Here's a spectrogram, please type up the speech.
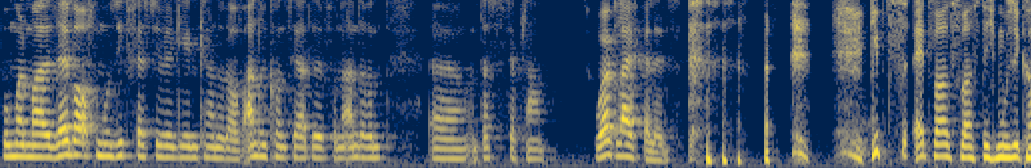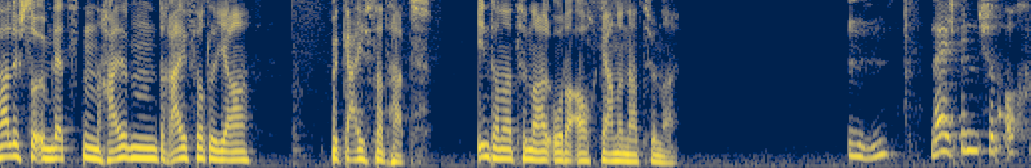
wo man mal selber auf ein Musikfestival gehen kann oder auf andere Konzerte von anderen. Äh, und das ist der Plan. Work-Life-Balance. Gibt's etwas, was dich musikalisch so im letzten halben, dreiviertel Jahr begeistert hat? International oder auch gerne national? Mhm. Naja, ich bin schon auch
